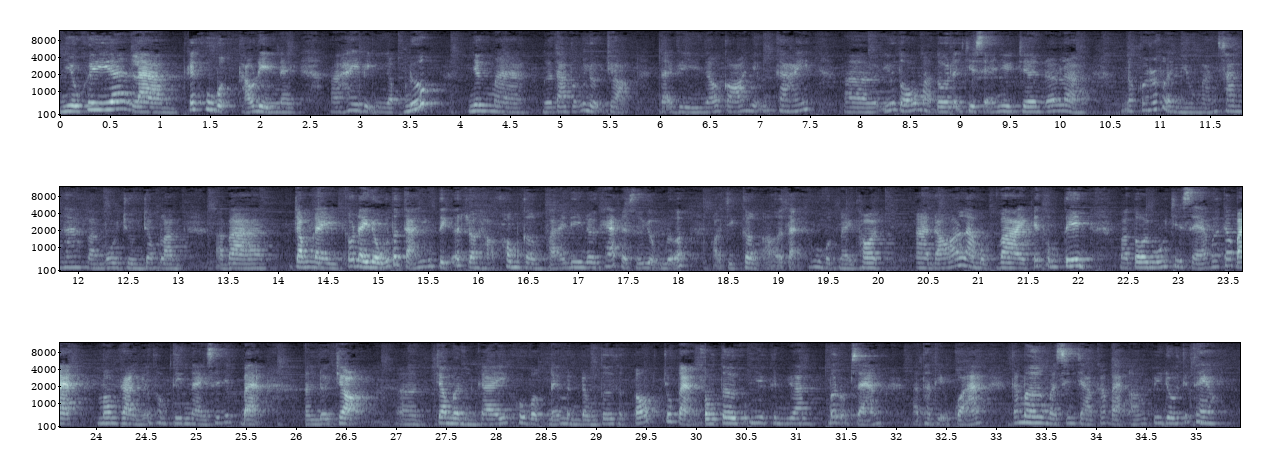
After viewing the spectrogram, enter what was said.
nhiều khi á, là cái khu vực Thảo Điền này à, hay bị ngập nước nhưng mà người ta vẫn lựa chọn tại vì nó có những cái uh, yếu tố mà tôi đã chia sẻ như trên đó là nó có rất là nhiều mảng xanh ha và môi trường trong lành. À, và trong này có đầy đủ tất cả những tiện ích rồi họ không cần phải đi nơi khác để sử dụng nữa. Họ chỉ cần ở tại khu vực này thôi. À, đó là một vài cái thông tin mà tôi muốn chia sẻ với các bạn. Mong rằng những thông tin này sẽ giúp bạn à, lựa chọn à, cho mình cái khu vực để mình đầu tư thật tốt. Chúc bạn đầu tư cũng như kinh doanh bất động sản à, thật hiệu quả. Cảm ơn và xin chào các bạn ở video tiếp theo.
